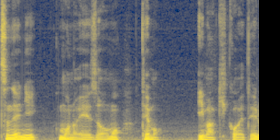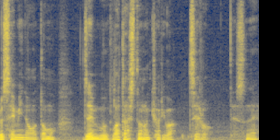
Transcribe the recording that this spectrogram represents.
常に雲の映像も手も今聞こえているセミの音も全部私との距離はゼロですね。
